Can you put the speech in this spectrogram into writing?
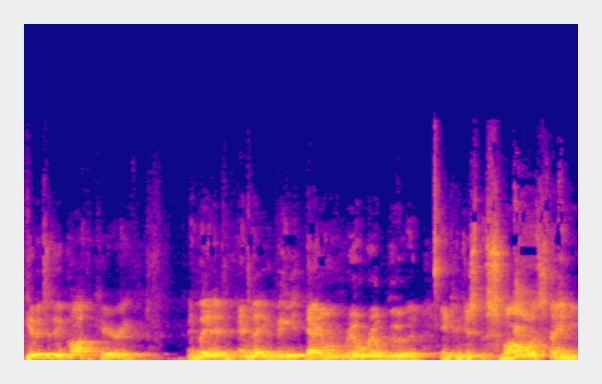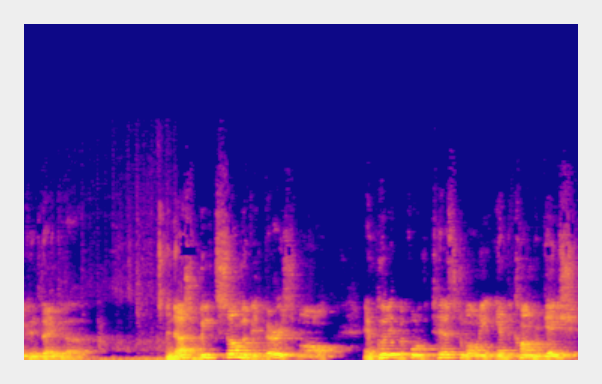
give it to the apothecary and let it and let him beat it down real, real good into just the smallest thing you can think of. And thus beat some of it very small and put it before the testimony in the congregation,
